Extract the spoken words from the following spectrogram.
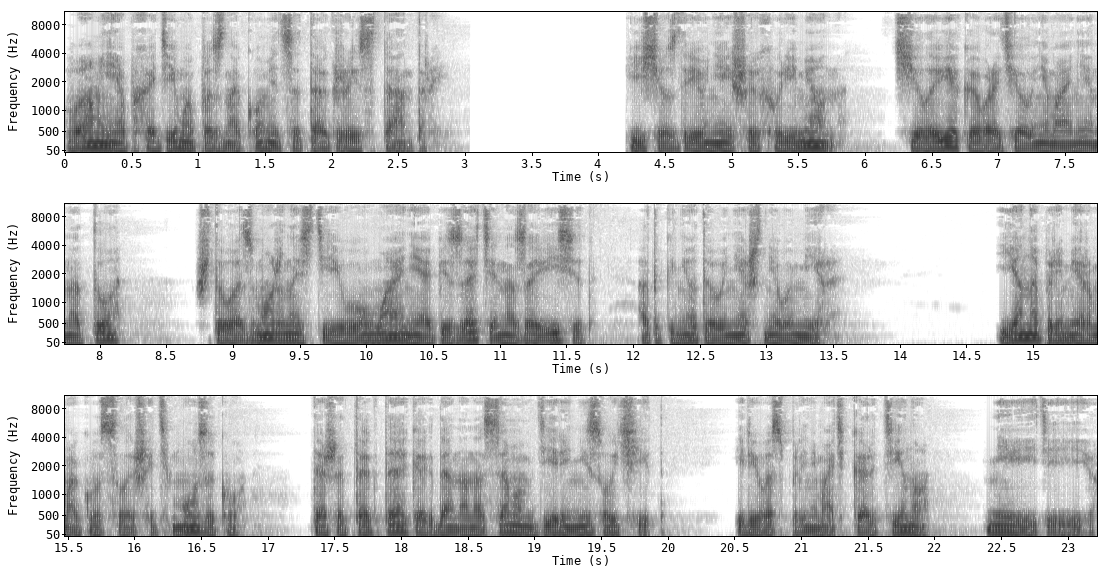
вам необходимо познакомиться также и с тантрой. Еще с древнейших времен человек обратил внимание на то, что возможности его ума не обязательно зависят от гнета внешнего мира. Я, например, могу слышать музыку даже тогда, когда она на самом деле не звучит, или воспринимать картину, не видя ее.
